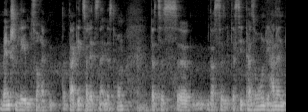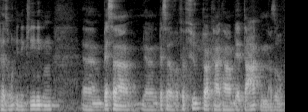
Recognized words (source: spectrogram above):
Menschenleben zu retten. Da geht es ja letzten Endes darum, dass, das, äh, dass, dass die Person, die handelnden Personen in den Kliniken ähm, besser, ja, bessere Verfügbarkeit haben der Daten. Also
